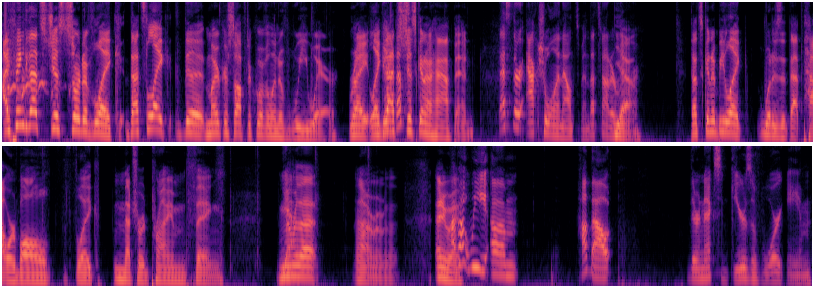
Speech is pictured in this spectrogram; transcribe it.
I think that's just sort of like that's like the Microsoft equivalent of WiiWare, right? Like Yeah, that's, that's- just gonna happen. That's their actual announcement. That's not a rumor. Yeah. That's gonna be like what is it? That Powerball like Metroid Prime thing. Remember Yeah. that? I don't remember that. Anyway, How about we um how about their next Gears of War game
